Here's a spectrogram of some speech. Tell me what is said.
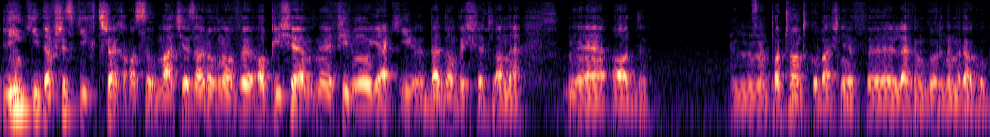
Linki do wszystkich trzech osób macie zarówno w opisie e, filmu, jak i będą wyświetlone e, od mm, początku właśnie w lewym górnym rogu.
